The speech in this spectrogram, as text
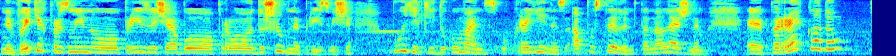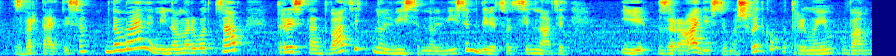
витяг про зміну прізвища або про дошлюбне прізвище, будь-який документ з України з апостилим та належним е, перекладом. Звертайтеся до мене, мій номер WhatsApp 320 08 08 917. І з радістю ми швидко отримуємо вам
